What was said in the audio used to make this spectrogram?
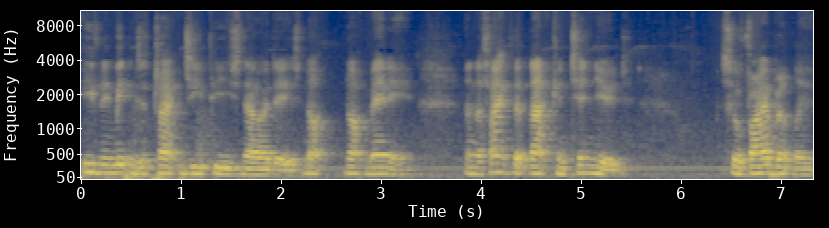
evening meetings attract GPs nowadays? Not not many, and the fact that that continued so vibrantly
